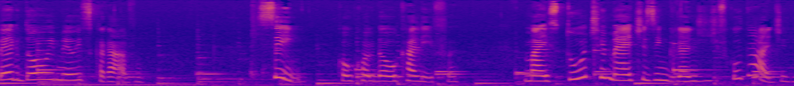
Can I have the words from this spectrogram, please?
perdoe meu escravo. Sim, concordou o califa, mas tu te metes em grande dificuldade.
